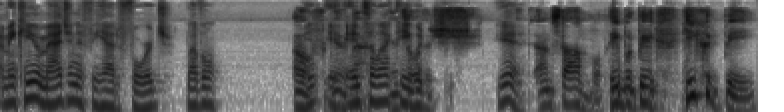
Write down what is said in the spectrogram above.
I mean, can you imagine if he had Forge level? Oh, In- forget in- about intellect, it. he would- Intellect, shh, Yeah, unstoppable. He would be. He could be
